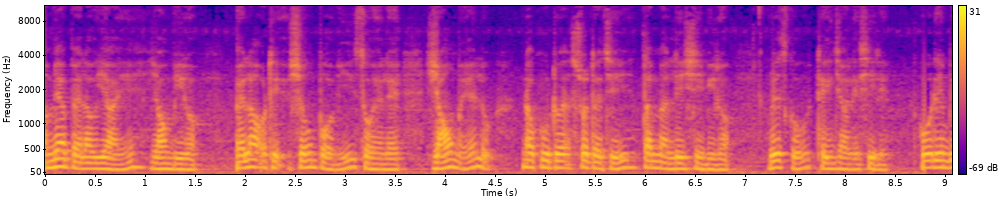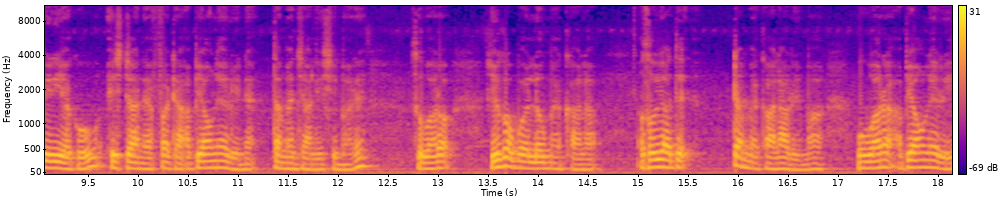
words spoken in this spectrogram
အမြတ်ပဲလောက်ရရင်ရောင်းပြီးတော့ဘယ်လောက်အထိအရှုံးပေါ်ပြီဆိုရင်လည်းရောင်းမယ်လို့နောက်ခုအတွက် strategy သတ်မှတ်လေးရှိပြီးတော့ risk ကိုထိန်းကြလေးရှိတယ် holding period ကို external factor အပြောင်းလဲတွေနဲ့သတ်မှတ်ကြလေးရှိပါတယ်ဆိုပါတော့ရွေးကောက်ပွဲလုံးမဲ့ကာလအစိုးရတဲ့တက်မဲ့ကာလတွေမှာမူဝါဒအပြောင်းလဲတွေ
